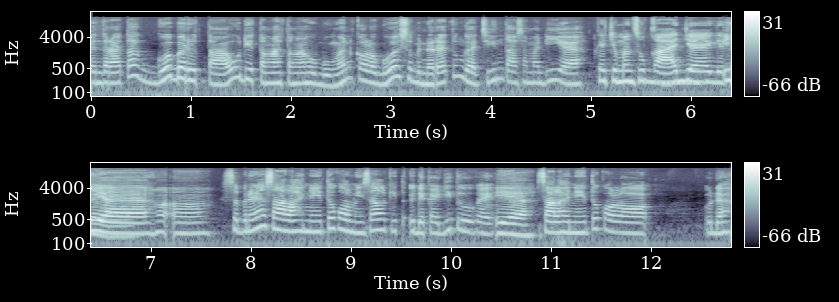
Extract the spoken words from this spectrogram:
dan ternyata gue baru tahu di tengah-tengah hubungan kalau gue sebenarnya tuh nggak cinta sama dia. Kayak cuman suka aja gitu ya. iya heeh. sebenarnya salahnya itu kalau misal kita udah kayak gitu kayak iya. salahnya itu kalau udah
